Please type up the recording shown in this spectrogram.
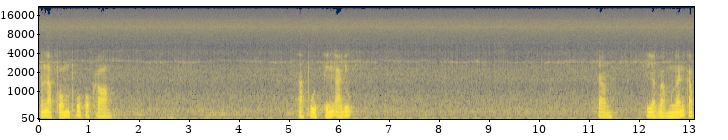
สำหรับผมผู้ปกครองพูดถึงอายุ จะเรียกว่าเหมือนกับ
